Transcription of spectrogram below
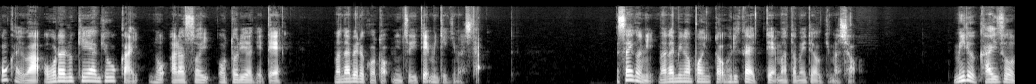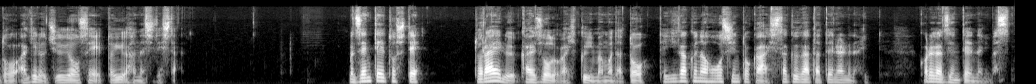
今回はオーラルケア業界の争いを取り上げて、学べることについて見てきました。最後に学びのポイントを振り返ってまとめておきましょう。見る解像度を上げる重要性という話でした。前提として、捉える解像度が低いままだと的確な方針とか施策が立てられない。これが前提になります。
